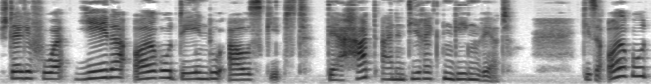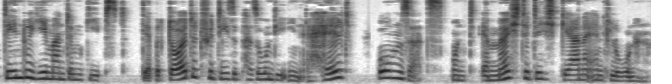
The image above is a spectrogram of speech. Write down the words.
Stell dir vor, jeder Euro, den du ausgibst, der hat einen direkten Gegenwert. Dieser Euro, den du jemandem gibst, der bedeutet für diese Person, die ihn erhält, Umsatz und er möchte dich gerne entlohnen.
